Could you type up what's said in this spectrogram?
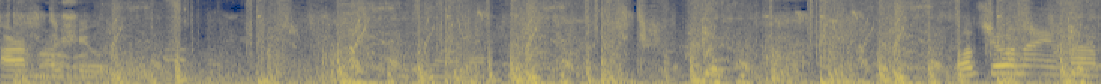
I have no shield. What's your name? Um,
